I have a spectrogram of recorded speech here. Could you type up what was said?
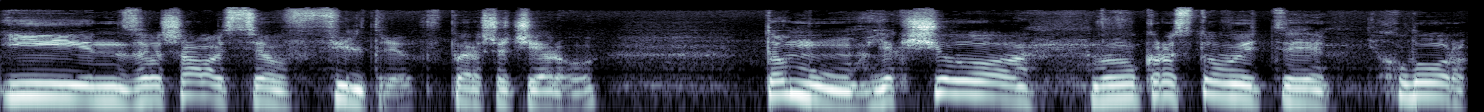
і не залишалося в фільтрі в першу чергу. Тому, якщо ви використовуєте хлор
